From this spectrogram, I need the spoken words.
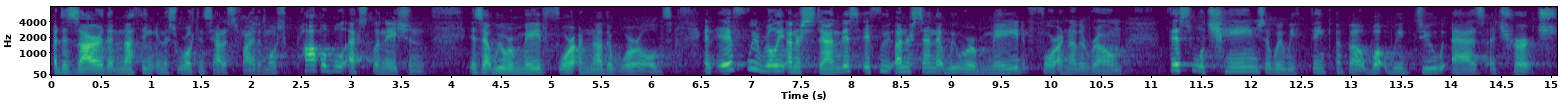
a desire that nothing in this world can satisfy, the most probable explanation is that we were made for another world. And if we really understand this, if we understand that we were made for another realm, this will change the way we think about what we do as a church.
